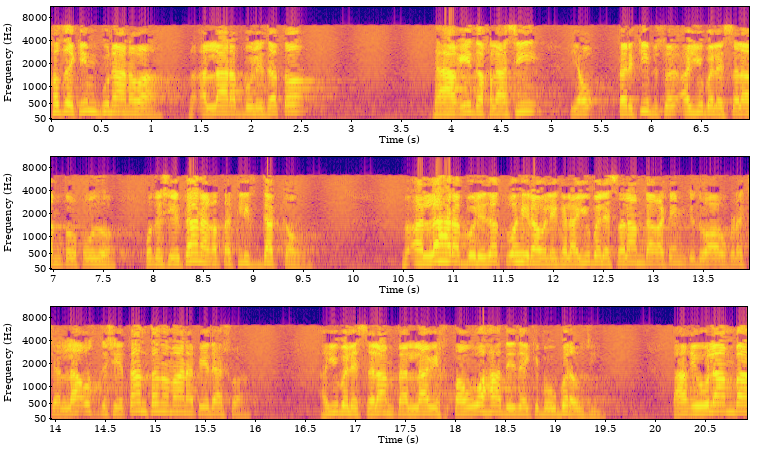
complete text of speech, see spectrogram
خزه کیم ګنا نه وا نو الله رب العزت داغي د خلاصي یو ترکیب ایوب علی السلام ته خو خو د شیطان هغه تکلیف دک کو نو الله رب العزت وحی راولې کله ایوب علی السلام دا ټیم کې دعا وکړه چې الله اوس د شیطان ته معنی پیدا شو ایوب علی السلام ته الله وی خپوه د دې کې به وبروزي هغه غلام با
